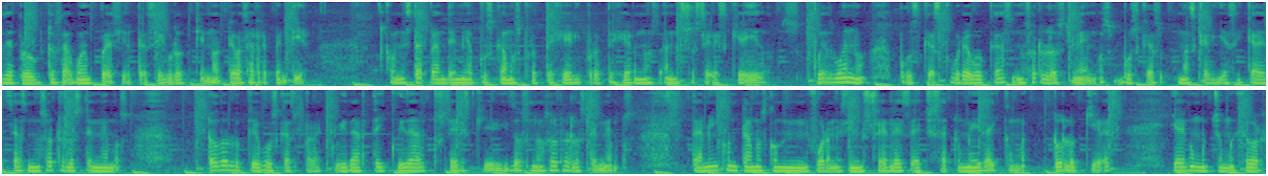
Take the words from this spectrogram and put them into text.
de productos a buen precio. Te aseguro que no te vas a arrepentir. Con esta pandemia buscamos proteger y protegernos a nuestros seres queridos. Pues bueno, buscas cubrebocas, nosotros los tenemos. Buscas mascarillas y caretas, nosotros los tenemos. Todo lo que buscas para cuidarte y cuidar a tus seres queridos, nosotros los tenemos. También contamos con uniformes industriales hechos a tu medida y como tú lo quieras. Y algo mucho mejor,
